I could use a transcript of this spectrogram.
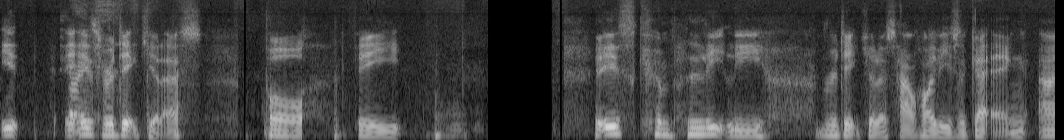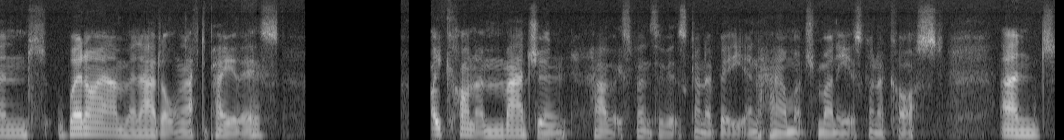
It it is ridiculous for the. It is completely ridiculous how high these are getting, and when I am an adult and I have to pay this, I can't imagine how expensive it's going to be and how much money it's going to cost. And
